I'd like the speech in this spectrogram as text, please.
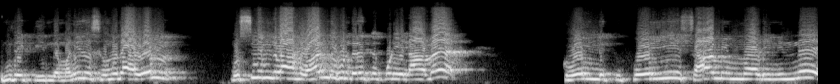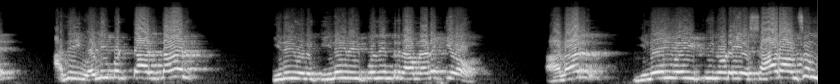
இன்றைக்கு இந்த மனித சமுதாயம் முஸ்லிம்களாக வாழ்ந்து கொண்டிருக்கக்கூடிய நாம கோயிலுக்கு போய் சாமி முன்னாடி நின்று அதை வழிபட்டால்தான் இறைவனுக்கு இணை வைப்பது என்று நாம் நினைக்கிறோம். ஆனால் இணை வைப்பினுடைய சாராம்சம்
